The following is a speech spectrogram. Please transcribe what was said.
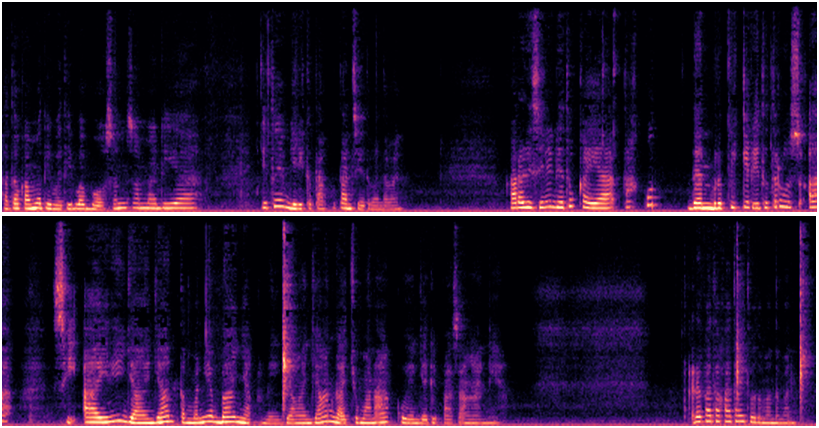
Atau kamu tiba-tiba bosan sama dia. Itu yang menjadi ketakutan sih teman-teman. Karena di sini dia tuh kayak takut dan berpikir itu terus ah si A ini jangan-jangan temennya banyak nih. Jangan-jangan nggak -jangan cuma aku yang jadi pasangannya. Ada kata-kata itu teman-teman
